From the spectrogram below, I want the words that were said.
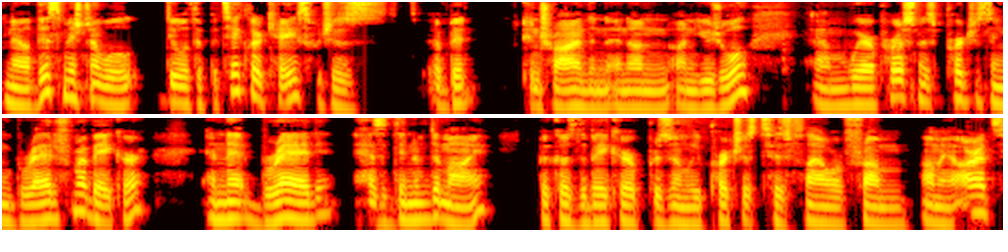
Now, this Mishnah will deal with a particular case, which is a bit contrived and, and un, unusual, um, where a person is purchasing bread from a baker, and that bread has a din of Demai, because the baker presumably purchased his flour from Amei Aretz,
